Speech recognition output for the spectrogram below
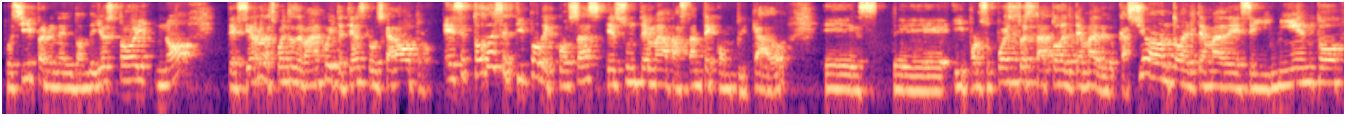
pues sí, pero en el donde yo estoy, no, te cierran las cuentas de banco y te tienes que buscar a otro. Ese, todo ese tipo de cosas es un tema bastante complicado. Este, y por supuesto está todo el tema de educación, todo el tema de seguimiento,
